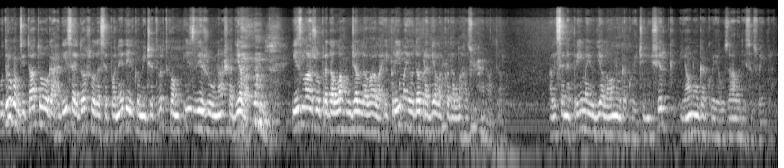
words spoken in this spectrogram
U drugom citatu ovoga hadisa je došlo da se ponedjeljkom i četvrtkom izdižu naša djela izlažu pred Allahom dželle i primaju dobra djela kod Allaha subhanahu wa ta'ala. Ali se ne primaju djela onoga koji čini širk i onoga koji je u zavodi sa svojim bratom.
